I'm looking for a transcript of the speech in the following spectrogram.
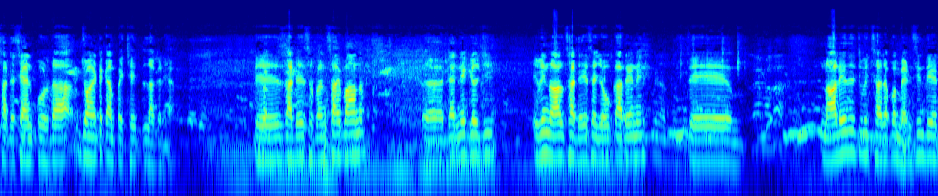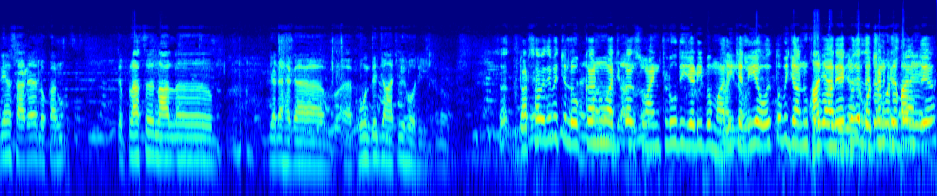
ਸਾਡੇ ਸੈਨਪੁਰ ਦਾ ਜੁਆਇੰਟ ਕੈਂਪ ਇੱਥੇ ਲੱਗ ਰਿਹਾ। ਤੇ ਸਾਡੇ ਸਰਪੰਚ ਸਾਹਿਬਾਨ ਅ, ਡੈਨੀ ਗਿੱਲ ਜੀ ਇਹ ਵੀ ਨਾਲ ਸਾਡੇ ਸਹਿਯੋਗ ਕਰ ਰਹੇ ਨੇ। ਤੇ ਨਾਲ ਇਹਦੇ ਵਿੱਚ ਸਾਰੇ ਆਪਾਂ ਮੈਡੀਸਿਨ ਦੇ ਰਹੇ ਹਾਂ ਸਾਰੇ ਲੋਕਾਂ ਨੂੰ। ਤੇ ਪਲੱਸ ਨਾਲ ਜਿਹੜਾ ਹੈਗਾ ਖੂਨ ਦੀ ਜਾਂਚ ਵੀ ਹੋ ਰਹੀ ਹੈ। ਸਰ, ਡਾਕਟਰ ਸਾਹਿਬ ਇਹਦੇ ਵਿੱਚ ਲੋਕਾਂ ਨੂੰ ਅੱਜ ਕੱਲ੍ਹ ਸਵਾਈਨ ਫਲੂ ਦੀ ਜਿਹੜੀ ਬਿਮਾਰੀ ਚੱਲੀ ਹੈ ਉਹਦੇ ਤੋਂ ਵੀ ਜਾਣੂ ਕਰਵਾ ਰਹੇ ਆ ਕਿ ਉਹਦੇ ਉਹਦੇ- ਲੱਛਣ ਕਿਸ ਤਰ੍ਹਾਂ ਹੁੰਦੇ ਆ?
